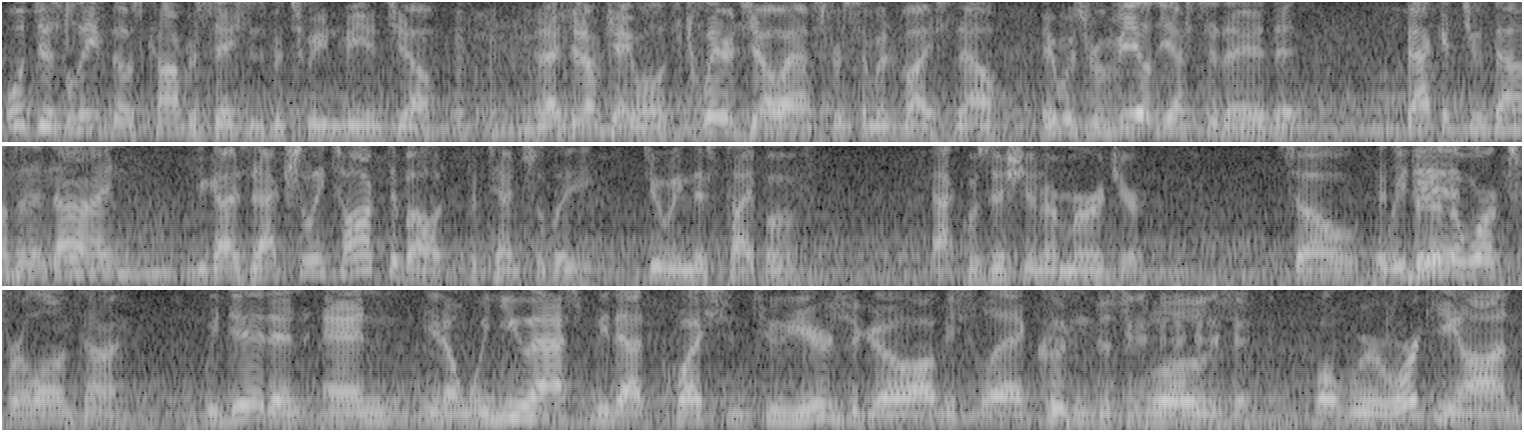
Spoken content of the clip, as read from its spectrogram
we'll just leave those conversations between me and Joe. and I said, okay, well it's clear Joe asked for some advice. Now, it was revealed yesterday that back in 2009, you guys actually talked about potentially doing this type of acquisition or merger. So it's we been did. in the works for a long time. We did, and, and you know, when you asked me that question two years ago, obviously I couldn't disclose what we were working on,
